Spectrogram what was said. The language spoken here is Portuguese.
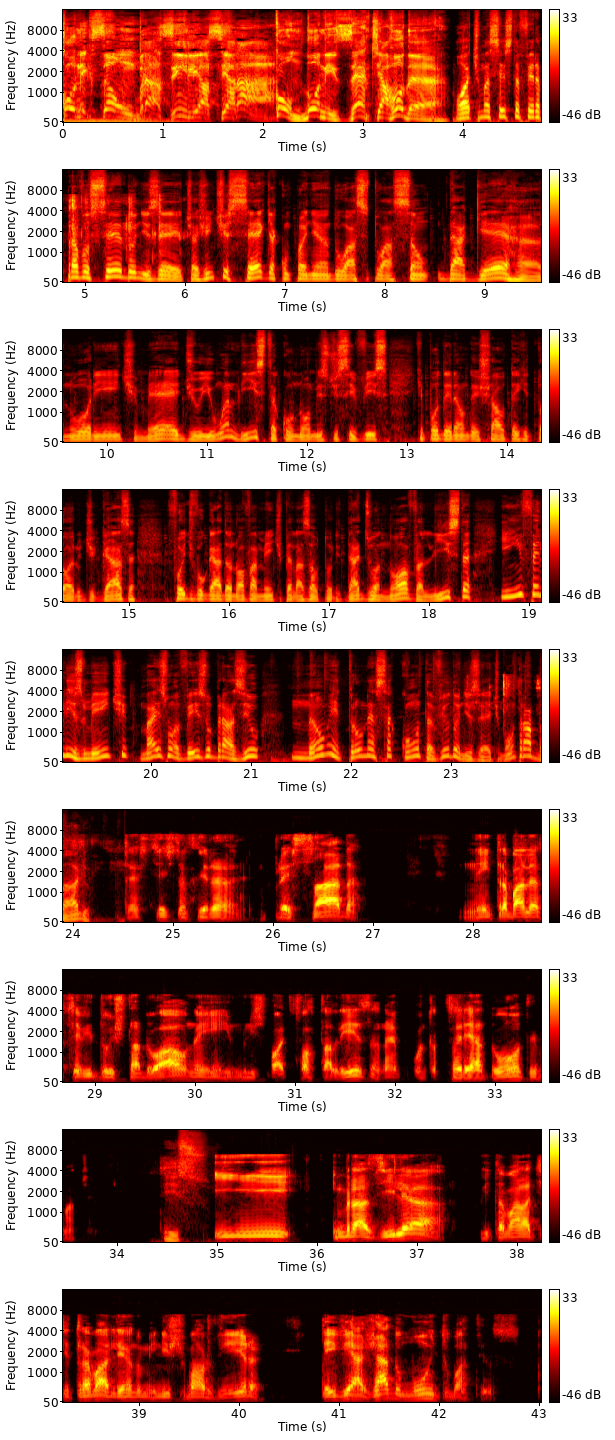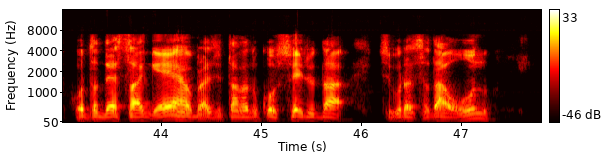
Conexão Brasília-Ceará, com Donizete Arruda. Ótima sexta-feira para você, Donizete. A gente segue acompanhando a situação da guerra no Oriente Médio e uma lista com nomes de civis que poderão deixar o território de Gaza foi divulgada novamente pelas autoridades, uma nova lista. E infelizmente, mais uma vez, o Brasil não entrou nessa conta, viu, Donizete? Bom trabalho. Sexta-feira apressada nem trabalha servidor estadual, nem municipal de Fortaleza, né? Por conta do feriado ontem, Matheus. Isso. E em Brasília, o Itamaraty trabalhando, o ministro Mauro Vieira tem viajado muito, Matheus. Por conta dessa guerra, o Brasil estava no Conselho da Segurança da ONU.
